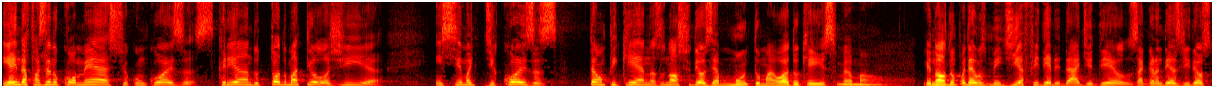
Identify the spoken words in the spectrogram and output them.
E ainda fazendo comércio com coisas, criando toda uma teologia em cima de coisas tão pequenas. O nosso Deus é muito maior do que isso, meu irmão. E nós não podemos medir a fidelidade de Deus, a grandeza de Deus,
